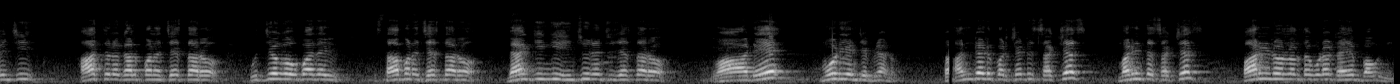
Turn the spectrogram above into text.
పెంచి ఆస్తుల కల్పన చేస్తారో ఉద్యోగ ఉపాధి స్థాపన చేస్తారో బ్యాంకింగ్ ఇన్సూరెన్స్ చేస్తారో వాడే మోడీ అని చెప్పినాను హండ్రెడ్ పర్సెంట్ సక్సెస్ మరింత సక్సెస్ ఫారిన్ వాళ్ళతో కూడా టైప్ బాగుంది.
